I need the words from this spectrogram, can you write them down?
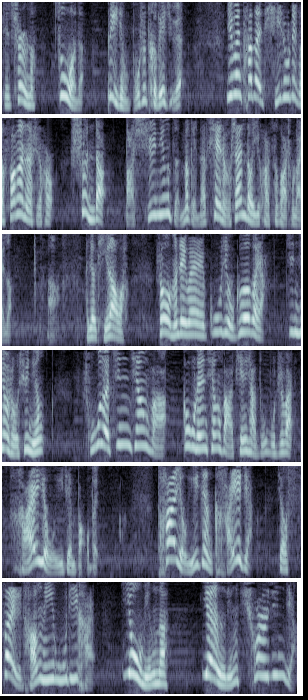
这事儿呢做的毕竟不是特别绝，因为他在提出这个方案的时候，顺道把徐宁怎么给他骗上山都一块策划出来了。啊，他就提到啊，说我们这位姑舅哥哥呀，金枪手徐宁，除了金枪法。勾连枪法天下独步之外，还有一件宝贝啊，他有一件铠甲，叫赛唐尼无敌铠，又名呢燕翎圈金甲。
